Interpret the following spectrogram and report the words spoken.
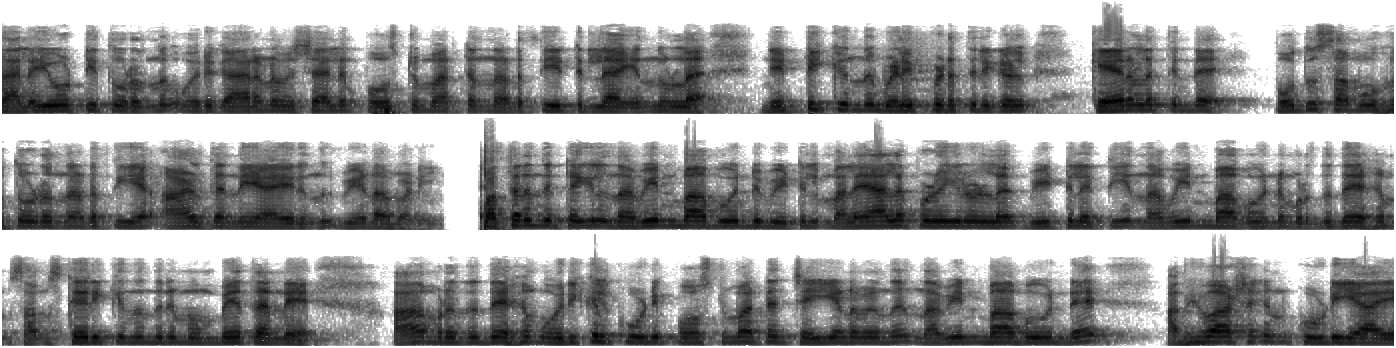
തലയോട്ടി തുറന്ന് ഒരു കാരണവശാലും പോസ്റ്റ്മോർട്ടം നടത്തിയിട്ടില്ല എന്നുള്ള ഞെട്ടിക്കുന്ന വെളിപ്പെടുത്തലുകൾ കേരളത്തിന്റെ പൊതുസമൂഹത്തോട് നടത്തിയ ആൾ തന്നെയായിരുന്നു വീണാമണി. പത്തനംതിട്ടയിൽ നവീൻ ബാബുവിന്റെ വീട്ടിൽ മലയാളപ്പുഴയിലുള്ള വീട്ടിലെത്തി നവീൻ ബാബുവിന്റെ മൃതദേഹം സംസ്കരിക്കുന്നതിന് മുമ്പേ തന്നെ ആ മൃതദേഹം ഒരിക്കൽ കൂടി പോസ്റ്റ്മോർട്ടം ചെയ്യണമെന്ന് നവീൻ ബാബുവിന്റെ അഭിഭാഷകൻ കൂടിയായ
